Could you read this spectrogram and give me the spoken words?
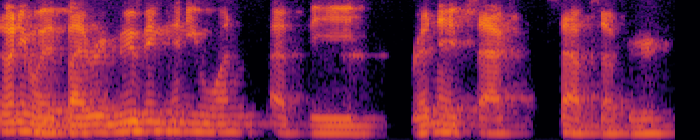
So anyway, by removing any one of the red nape sapsucker,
